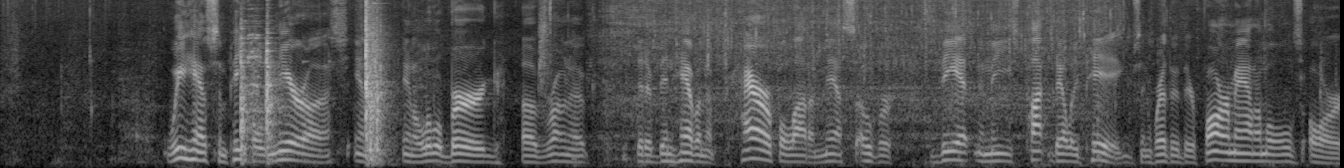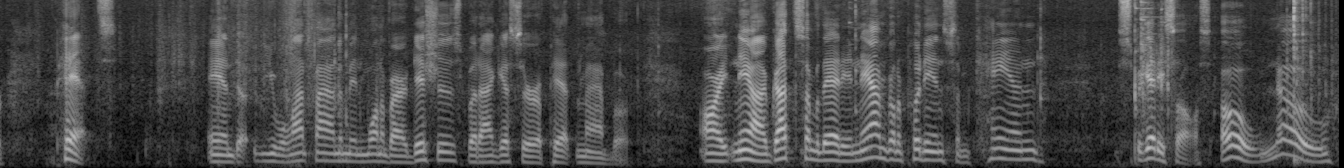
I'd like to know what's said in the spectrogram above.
we have some people near us in a, in a little burg of Roanoke that have been having a powerful lot of mess over Vietnamese potbelly pigs and whether they're farm animals or pets. And uh, you will not find them in one of our dishes, but I guess they're a pet in my book. All right, now I've got some of that in. Now I'm going to put in some canned spaghetti sauce. Oh no,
